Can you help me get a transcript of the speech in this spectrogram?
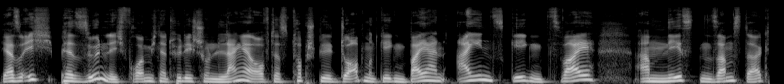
Ja, also ich persönlich freue mich natürlich schon lange auf das Topspiel Dortmund gegen Bayern 1 gegen 2 am nächsten Samstag,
